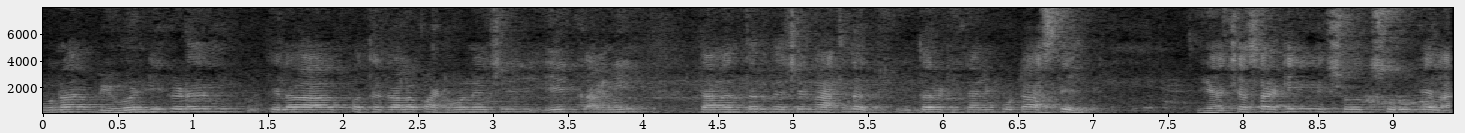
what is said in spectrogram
पुन्हा भिवंडीकडे तिला पथकाला पाठवण्याची एक आणि त्यानंतर त्याचे नातलग इतर ठिकाणी कुठं असतील याच्यासाठी शोध सुरू केला.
